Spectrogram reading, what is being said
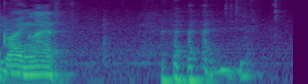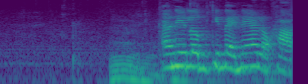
a growing lad. อันนี้เริ่มกินได้แน่แล้วค่ะ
